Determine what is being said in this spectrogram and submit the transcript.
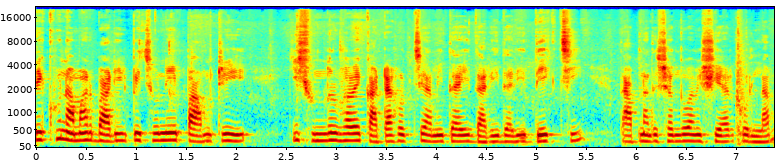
দেখুন, আমার বাড়ির পেছনে পাম ট্রি কি সুন্দরভাবে কাটা হচ্ছে, আমি তাই দাঁড়িয়ে দাঁড়িয়ে দেখছি। তা আপনাদের সঙ্গেও আমি শেয়ার করলাম।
